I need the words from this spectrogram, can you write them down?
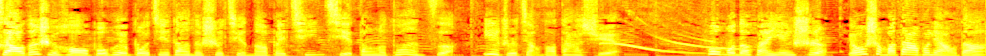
小的时候不会剥鸡蛋的事情呢，被亲戚当了段子，一直讲到大学。父母的反应是有什么大不了的？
